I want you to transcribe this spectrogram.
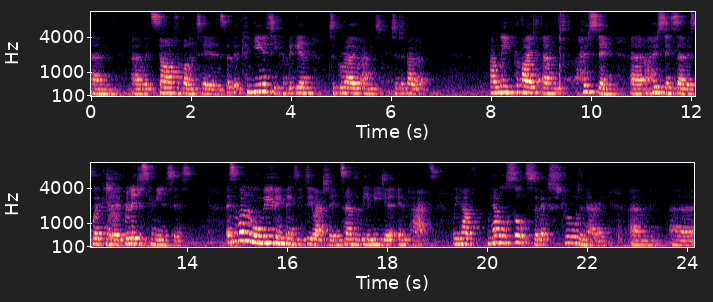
um, uh, with staff and volunteers, but that community can begin to grow and to develop. And we provide um, hosting, uh, a hosting service working with religious communities. This is one of the more moving things we do actually in terms of the immediate impact. We have, we have all sorts of extraordinary, um, uh, uh,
